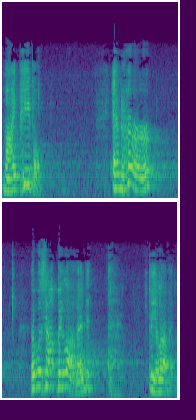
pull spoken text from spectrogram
my people. And her who was not beloved, beloved.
